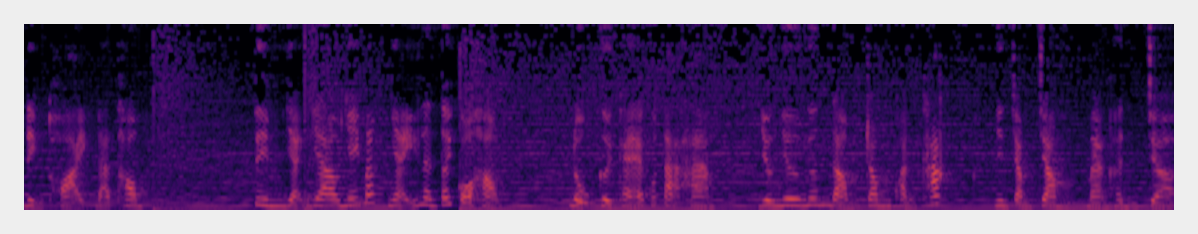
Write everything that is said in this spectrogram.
điện thoại đã thông. Tim dạng dao nháy mắt nhảy lên tới cổ họng. Nụ cười khẽ của tạ hàm dường như ngưng động trong khoảnh khắc, nhìn chằm chằm màn hình chờ.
